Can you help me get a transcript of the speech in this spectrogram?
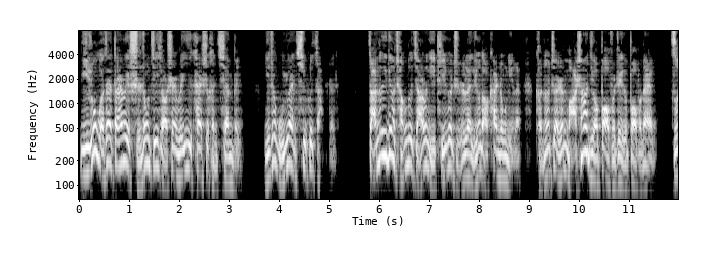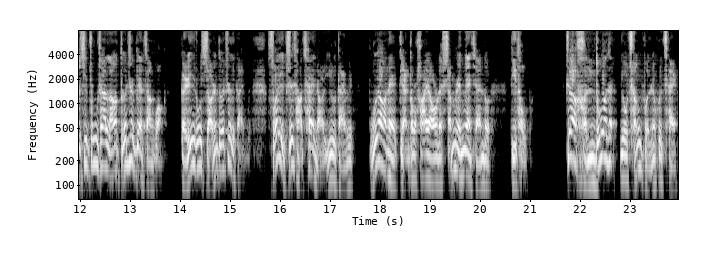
你如果在单位始终谨小慎微，一开始很谦卑，你这股怨气会攒着的。攒到一定程度，假如你提个职了，领导看中你了，可能这人马上就要报复这个报复那个。仔细中山狼得志便张狂，给人一种小人得志的感觉。所以职场菜鸟一入单位，不要那点头哈腰的，什么人面前都。低头，这样很多的有城府的人会猜，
